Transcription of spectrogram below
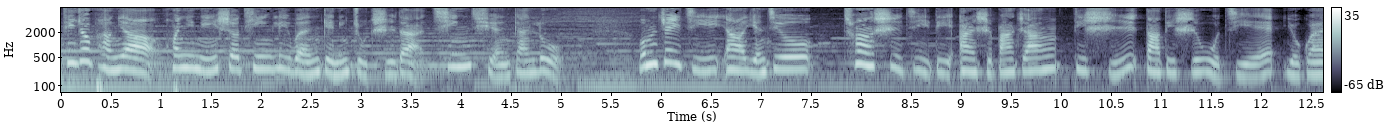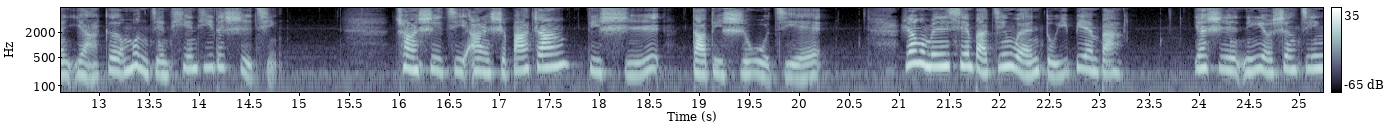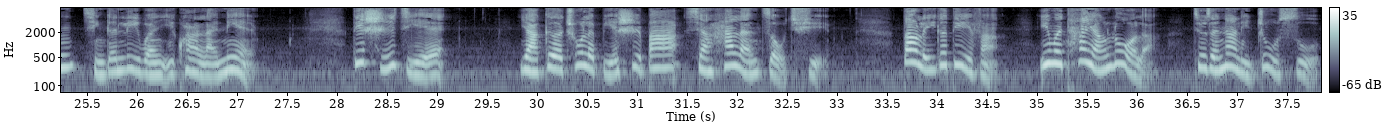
听众朋友，欢迎您收听丽文给您主持的《清泉甘露》。我们这一集要研究《创世纪》第二十八章第十到第十五节有关雅各梦见天梯的事情。《创世纪》二十八章第十到第十五节，让我们先把经文读一遍吧。要是您有圣经，请跟丽文一块儿来念。第十节。雅各出了别是巴，向哈兰走去，到了一个地方，因为太阳落了，就在那里住宿，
